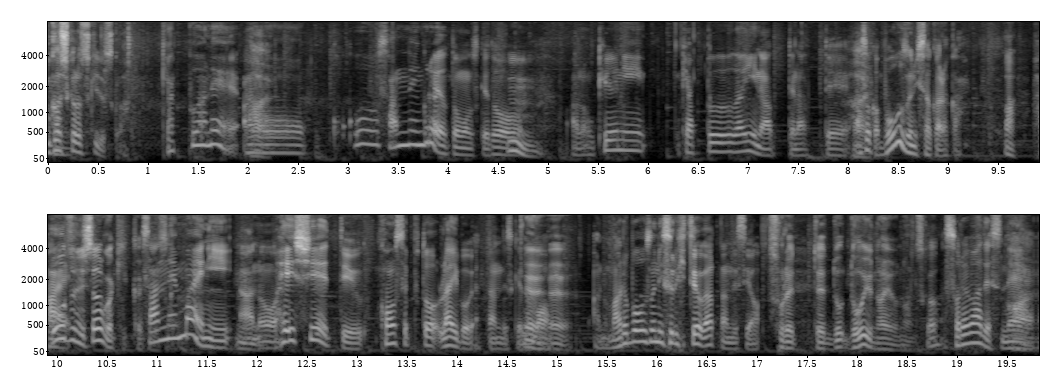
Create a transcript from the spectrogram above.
昔から好きですか、キャップはねあのーここ3年ぐらいだと思うんですけど、うん。あの急にキャップがいいなってなって、はい。あそうか坊主にしたからかあはい。坊主にしたのがきっかけですか？3年前に「うん。あのヘイシエっていうコンセプトライブをやったんですけども、ええええ。あの丸坊主にする必要があったんですよ。それってどどういう内容なんですか？それはですね、はい。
